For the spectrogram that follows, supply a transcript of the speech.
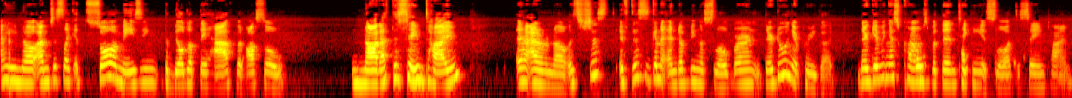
I know. I'm just like, it's so amazing the build up they have, but also not at the same time. And I don't know. It's just, if this is going to end up being a slow burn, they're doing it pretty good. They're giving us crumbs, but then taking it slow at the same time.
